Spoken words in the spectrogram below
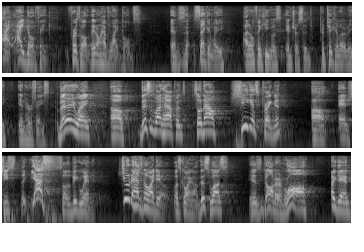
I, I don't think. First of all, they don't have light bulbs. And secondly, I don't think he was interested, particularly in her face. But anyway, uh, this is what happens. So now she gets pregnant, uh, and she's, like, yes! So the big win. Judah has no idea what's going on. This was his daughter in law. Again,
